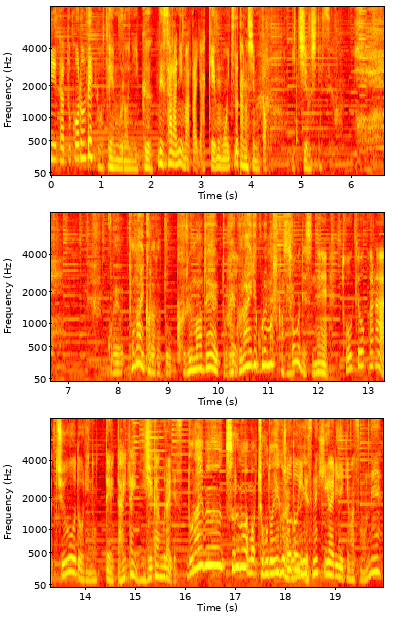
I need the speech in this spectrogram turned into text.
えたところで露天風呂に行く。でさらにまた夜景ももう一度楽しむと。一押しですよこれ都内からだと車でどれぐらいで来れますかね、そうですね。東京から中央道に乗ってだいたい2時間ぐらいです。ドライブするのはまあちょうどいいぐらいのちょうどいいですね。日帰りで行けますもんね。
